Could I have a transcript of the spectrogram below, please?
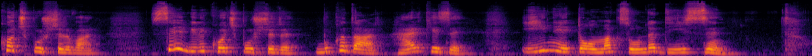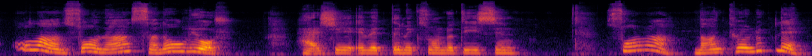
koç burçları var. Sevgili koç burçları bu kadar herkese iyi niyetli olmak zorunda değilsin. Olan sonra sana oluyor. Her şeye evet demek zorunda değilsin. Sonra nankörlükle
